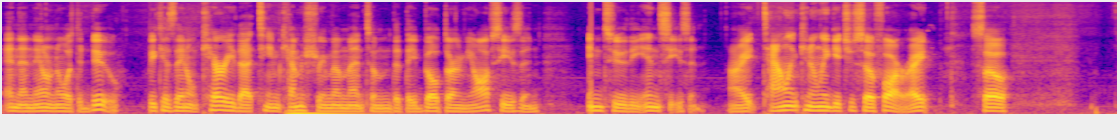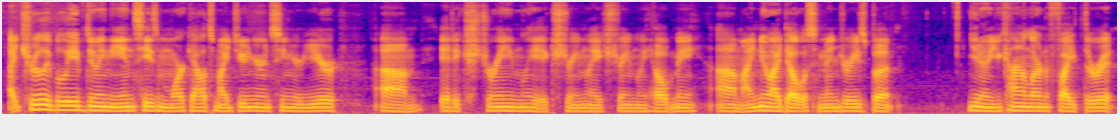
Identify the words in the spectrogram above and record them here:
and then they don't know what to do because they don't carry that team chemistry momentum that they built during the offseason into the in season. All right, talent can only get you so far, right? So I truly believe doing the in season workouts my junior and senior year um, it extremely, extremely, extremely helped me. Um, I knew I dealt with some injuries, but you know, you kind of learn to fight through it.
